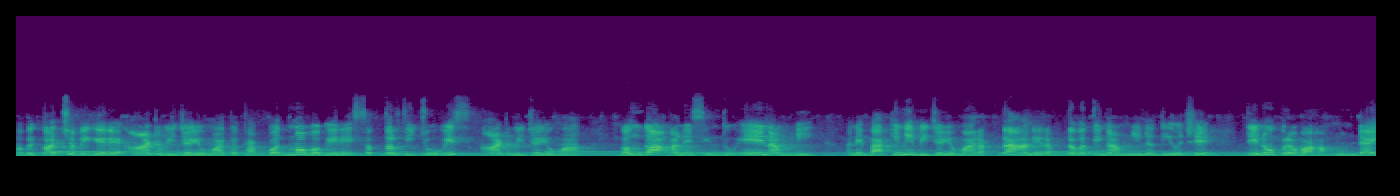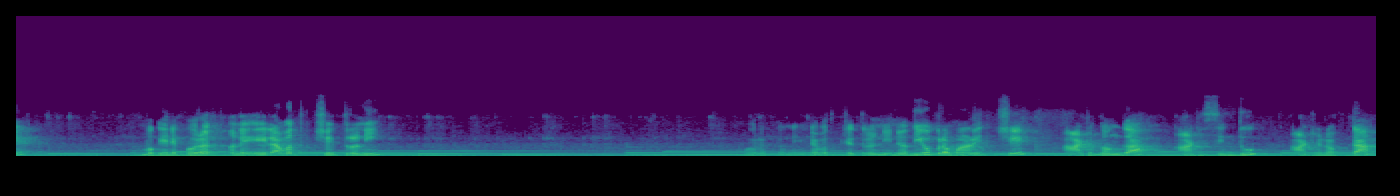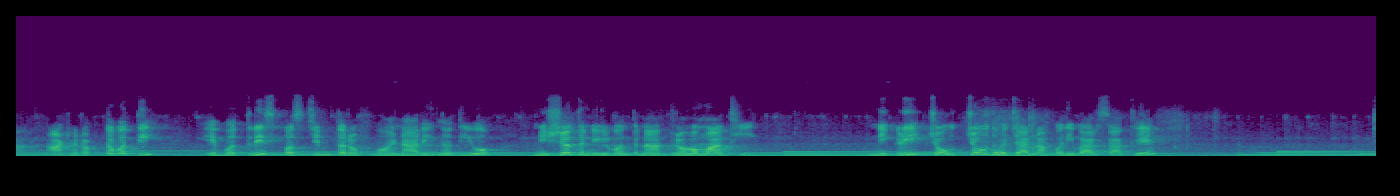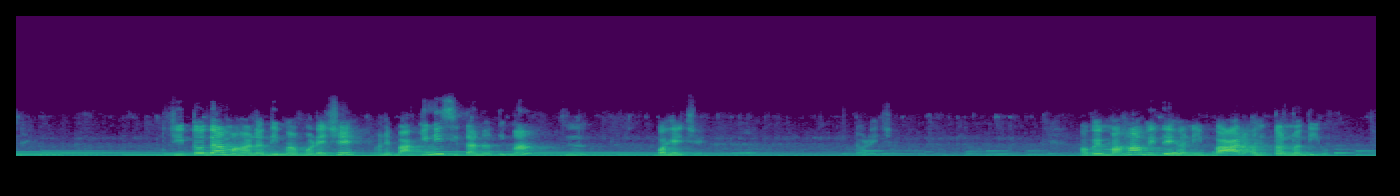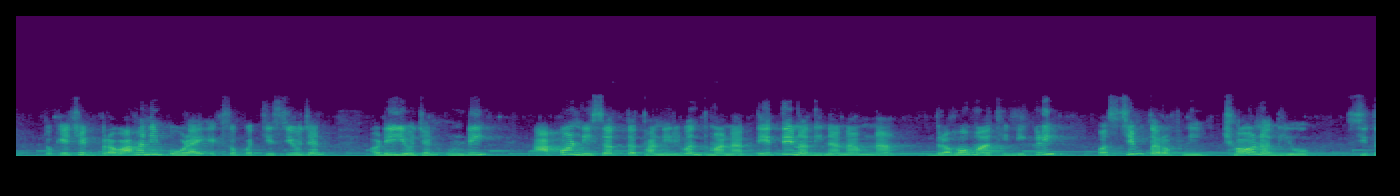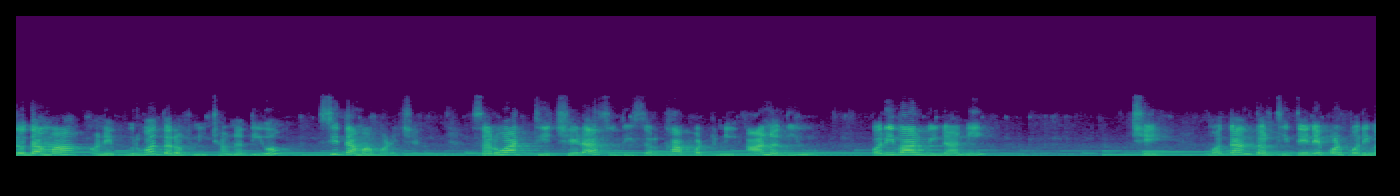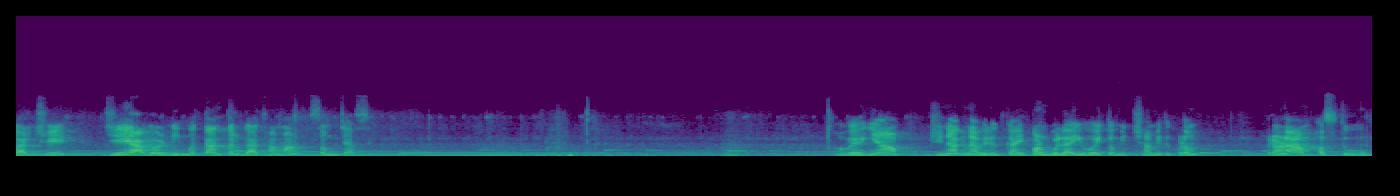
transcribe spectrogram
હવે કચ્છ વગેરે આઠ વિજયોમાં તથા પદ્મ વગેરે સત્તરથી ચોવીસ આઠ વિજયોમાં ગંગા અને સિંધુ એ નામની અને બાકીની વિજયોમાં રક્તા અને રક્તવતી નામની નદીઓ છે. તેનો પ્રવાહ ઊંડાઈ વગેરે ભરત અને એરાવત ક્ષેત્રની ભરત અને એરાવત ક્ષેત્રની નદીઓ પ્રમાણે છે. આઠ ગંગા, આઠ સિંધુ, આઠ રક્તા, આઠ રક્તવતી એ બત્રીસ પશ્ચિમ તરફ વહેનારી નદીઓ નિષદ નીલવંતના દ્રહમાંથી નીકળી ચૌદ ચૌદ હજારના પરિવાર સાથે ચિતોદા મહાનદીમાં મળે છે અને બાકીની સીતા નદીમાં વહે છે. મળે છે. હવે મહાવિદેહની બાર અંતર નદીઓ તો કે છે પ્રવાહની પહોળાઈ એકસો પચીસ યોજન, અઢી યોજન ઊંડી આ પણ નિષદ તથા નીલવંતમાંના તે તે નદીના નામના દ્રહોમાંથી નીકળી પશ્ચિમ તરફની છ નદીઓ સિતોદામાં અને પૂર્વ તરફની છ નદીઓ સીતામાં મળે છે. શરૂઆતથી છેડા સુધી સરખા પટની આ નદીઓ પરિવાર વિનાની છે. મતાંતરથી તેને પણ પરિવાર છે, જે આગળની મતાંતર ગાથામાં સમજાશે. હવે અહીંયા જીનાગના વિરુદ્ધ કાંઈ પણ બોલાયું હોય તો મિચ્છામી દુકડમ પ્રણામ અસ્તુ.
